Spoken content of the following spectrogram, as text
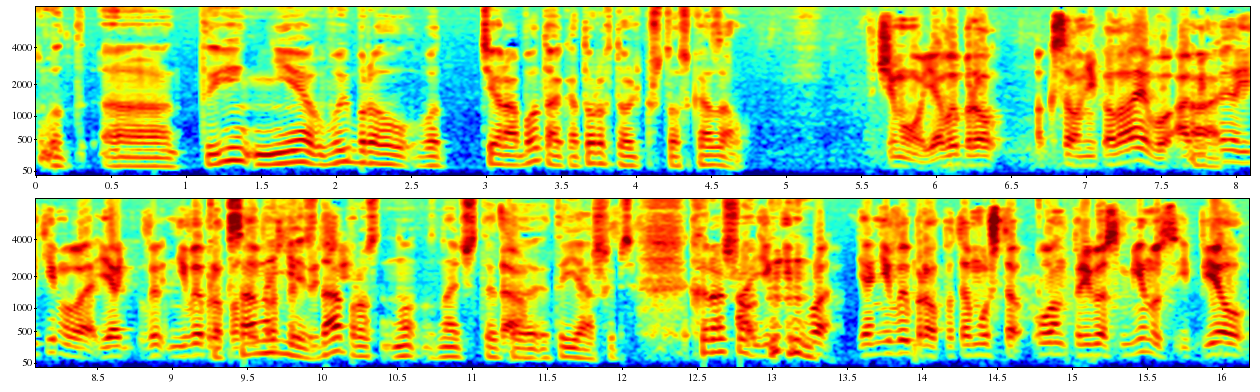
вот э, ты не выбрал вот те работы, о которых только что сказал. Почему? Я выбрал Оксану Николаеву, а, А. Михаила Якимова я не выбрал Оксана есть, да? причине. Просто, ну, значит, это, Да. это я ошибся. Хорошо. А Якимова я не выбрал, потому что он привез минус и пел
